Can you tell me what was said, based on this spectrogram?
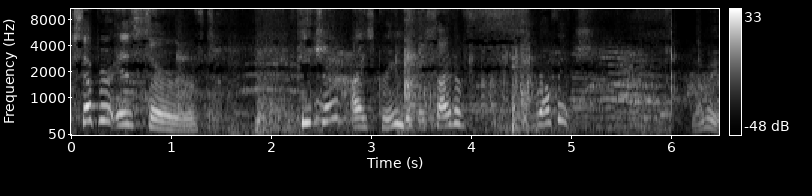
Supper is served. Pizza, ice cream with a side of raw fish. Yummy.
